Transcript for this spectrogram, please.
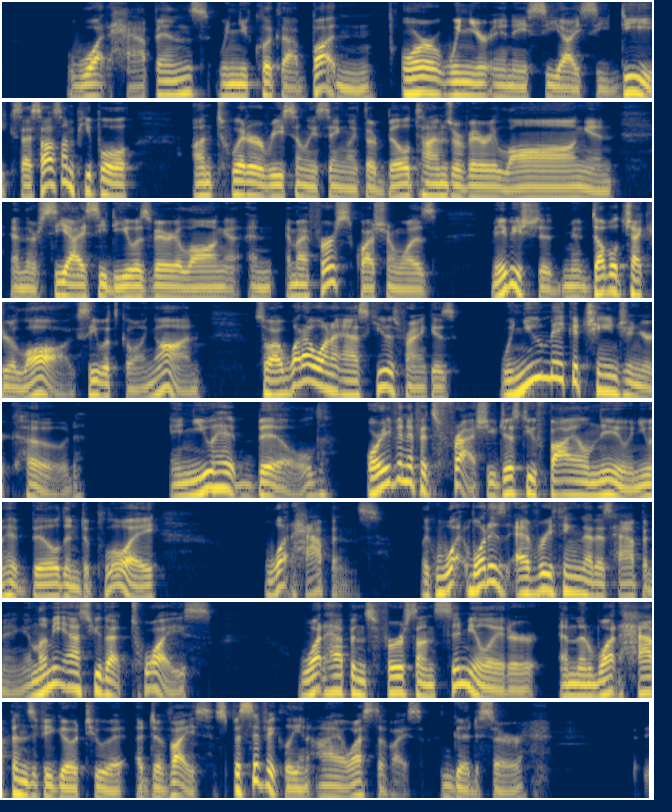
what happens when you click that button or when you're in a CI/CD. Because I saw some people on Twitter recently saying like their build times were very long and and their CI/CD was very long. And and my first question was maybe you should double check your log, see what's going on. So I, what I want to ask you is Frank is when you make a change in your code and you hit build, or even if it's fresh, you just do file new and you hit build and deploy, what happens? Like what what is everything that is happening? And let me ask you that twice what happens first on simulator and then what happens if you go to a, a, device specifically an ios device. Good sir.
